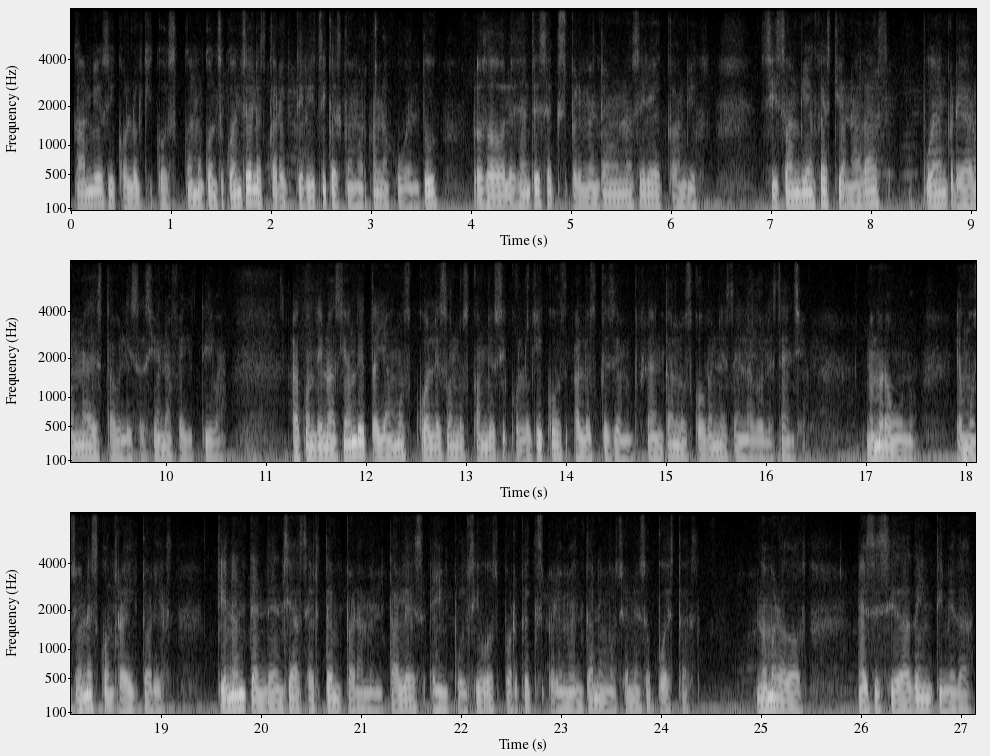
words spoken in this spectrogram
Cambios psicológicos. Como consecuencia de las características que marcan la juventud, los adolescentes experimentan una serie de cambios. Si son bien gestionadas, pueden crear una destabilización afectiva. A continuación detallamos cuáles son los cambios psicológicos a los que se enfrentan los jóvenes en la adolescencia. Número 1. Emociones contradictorias. Tienen tendencia a ser temperamentales e impulsivos porque experimentan emociones opuestas. Número 2. Necesidad de intimidad.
